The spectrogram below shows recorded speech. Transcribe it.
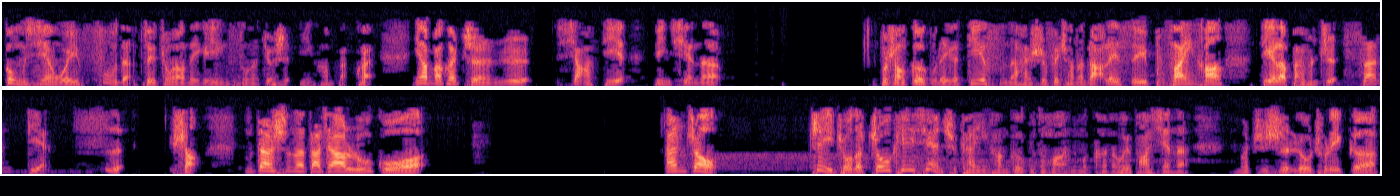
贡献为负的最重要的一个因素呢，就是银行板块。银行板块整日下跌，并且呢。不少个股的一个跌幅呢，还是非常的大，类似于浦发银行跌了百分之三点四以上。但是呢，大家如果按照这一周的周 K 线去看银行个股的话，那么可能会发现呢，那么只是留出了一个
